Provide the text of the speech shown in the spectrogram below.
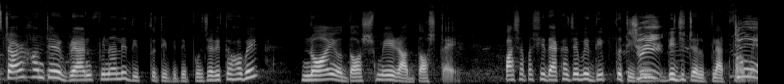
স্টার হান্টের গ্র্যান্ড ফিনালে দীপ্ত টিভিতে প্রচারিত হবে নয় ও দশ মে রাত দশটায়। পাশাপাশি দেখা যাবে দীপ্ত টিভি ডিজিটাল প্ল্যাটফর্মে।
